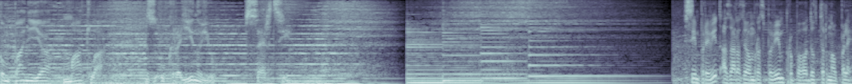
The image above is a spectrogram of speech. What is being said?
компанія Матла з Україною в серці. Всім привіт! А зараз я вам розповім про погоду в Тернополі.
